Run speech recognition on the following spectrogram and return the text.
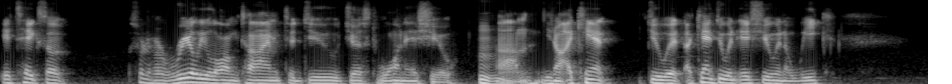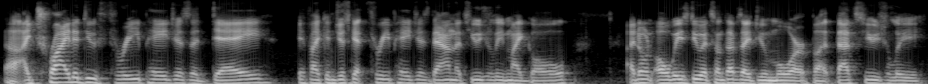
it takes a sort of a really long time to do just one issue. Mm-hmm. Um, you know, I can't do it. I can't do an issue in a week. Uh, I try to do three pages a day. If I can just get three pages down, that's usually my goal. I don't always do it. Sometimes I do more, but that's usually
